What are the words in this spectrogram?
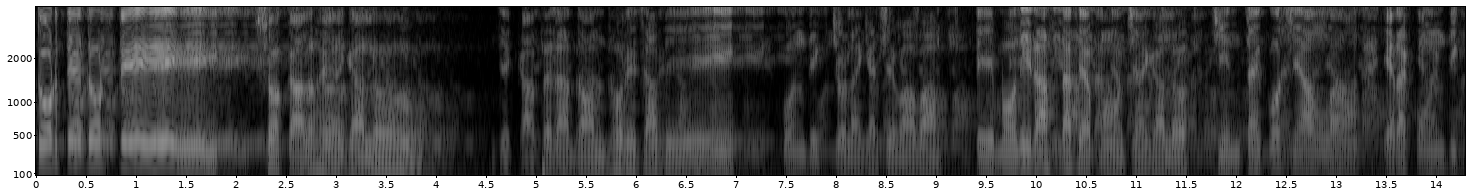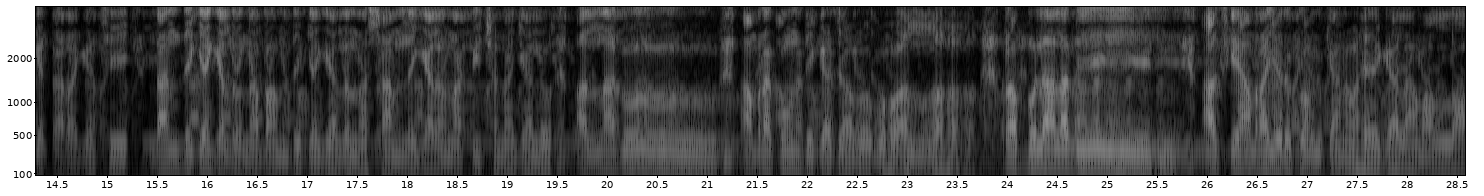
দৌড়তে দৌড়তে সকাল হয়ে গেল। যে কাফেলা দল ধরে যাবে কোন দিক চলে গেছে বাবা? তেমনি রাস্তাতে পৌঁছে গেল। চিন্তা করছে আল্লাহ এরা কোন দিকে তারা গেছে? ডান দিকে গেল না বাম দিকে গেল না সামনে গেল না পিছনে গেল? আল্লাহ গো আমরা কোন দিকে যাব গো আল্লাহ? রব্বুল আলামিন আজকে আমরা এরকম কেন হয়ে গেলাম আল্লাহ?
